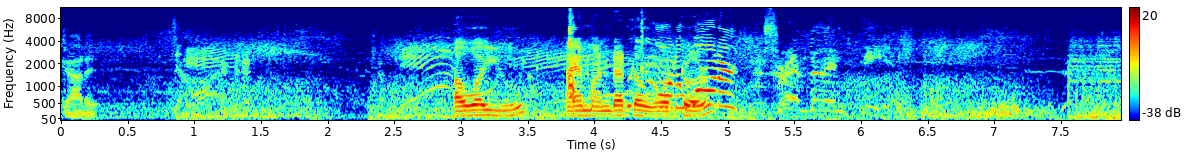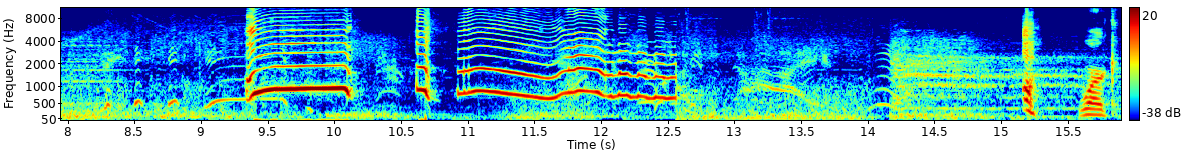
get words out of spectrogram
Got it. How are you? I am under the water. Tremble Work.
